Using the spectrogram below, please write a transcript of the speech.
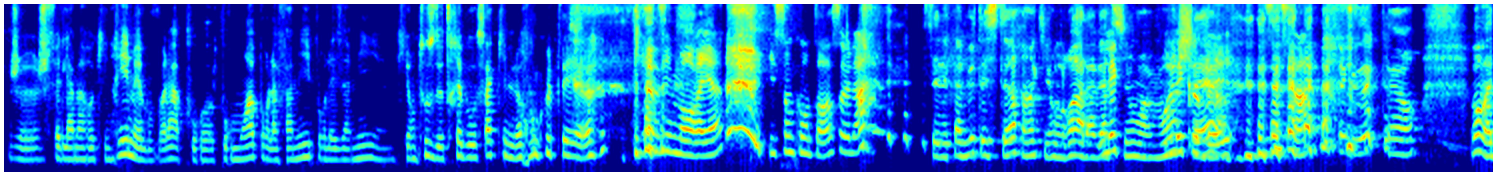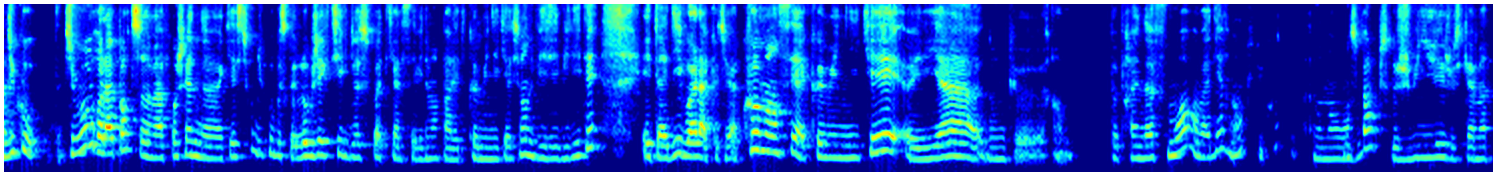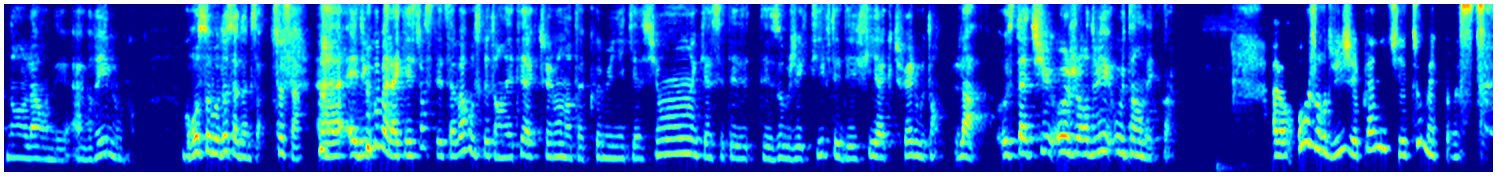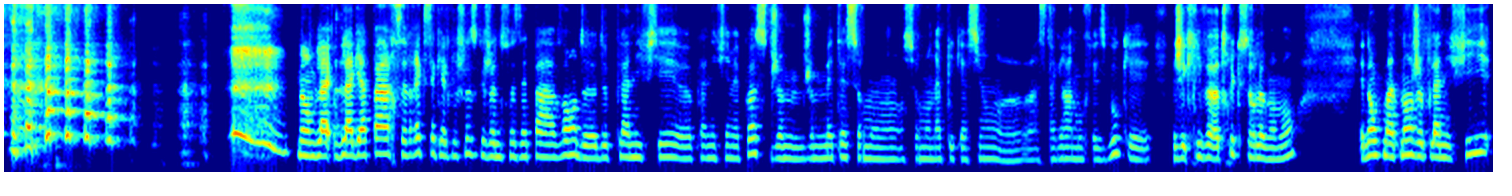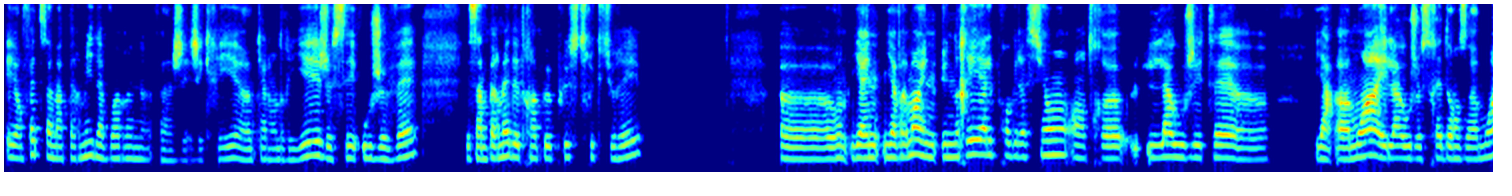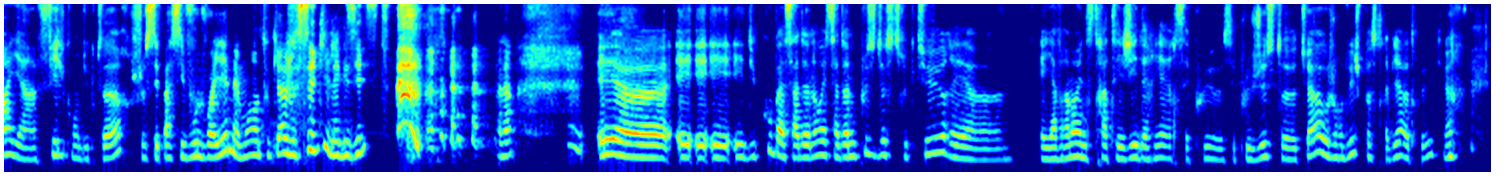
je, fais de la maroquinerie, mais bon, voilà, pour, euh, pour moi, pour la famille, pour les amis, euh, qui ont tous de très beaux sacs qui ne leur ont coûté quasiment rien. Ils sont contents, ceux-là. C'est les fameux testeurs hein, qui ont le droit à la version moins chère. C'est ça. Exactement. Bon, bah, du coup, tu m'ouvres la porte sur ma prochaine euh, question, du coup, parce que l'objectif de ce podcast, c'est évidemment parler de communication, de visibilité. Et tu as dit, voilà, que tu as commencé à communiquer euh, il y a donc euh, à peu près neuf mois, on va dire, donc, du coup, au moment où on se mmh parle, puisque juillet jusqu'à maintenant, là, on est avril, donc grosso modo, ça donne ça. C'est ça. et du coup, bah, la question, c'était de savoir où est-ce que tu en étais actuellement dans ta communication, quels étaient tes objectifs, tes défis actuels, où là, au statut aujourd'hui, où tu en es, quoi. Alors aujourd'hui, j'ai planifié tous mes posts. non, blague, à part, c'est vrai que c'est quelque chose que je ne faisais pas avant de, planifier, euh, planifier mes posts. Je, me mettais sur mon, sur mon application euh, Instagram ou Facebook et j'écrivais un truc sur le moment. Et donc maintenant, je planifie et en fait, ça m'a permis d'avoir une. Enfin, j'ai créé un calendrier, je sais où je vais et ça me permet d'être un peu plus structuré. Euh, il y, a vraiment une, réelle progression entre là où j'étais il y a un mois et là où je serai dans un mois, il y a un fil conducteur. Je ne sais pas si vous le voyez, mais moi, en tout cas, je sais qu'il existe. Euh, et, et, et, du coup, bah, ça, donne, ouais, ça donne plus de structure euh, et il y a vraiment une stratégie derrière. C'est plus, c'est plus juste, euh, tu vois, aujourd'hui, je poste très bien un truc.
